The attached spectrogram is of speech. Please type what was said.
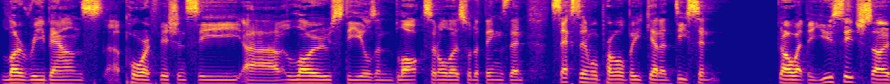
low rebounds, uh, poor efficiency, uh, low steals and blocks, and all those sort of things, then Sexton will probably get a decent go at the usage. So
